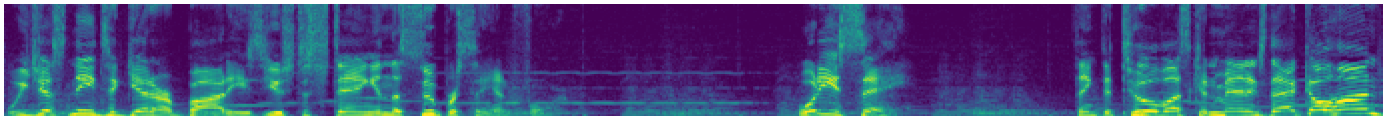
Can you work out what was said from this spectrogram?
We just need to get our bodies used to staying in the Super Saiyan form. What do you say? Think the two of us can manage that, Gohan?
